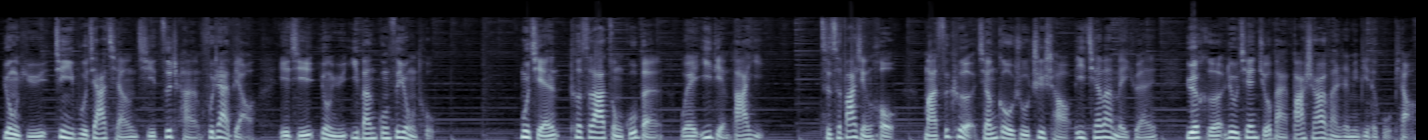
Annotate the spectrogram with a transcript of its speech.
用于进一步加强其资产负债表，以及用于一般公司用途。目前，特斯拉总股本为一点八亿。此次发行后，马斯克将购入至少一千万美元（约合六千九百八十二万人民币）的股票。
